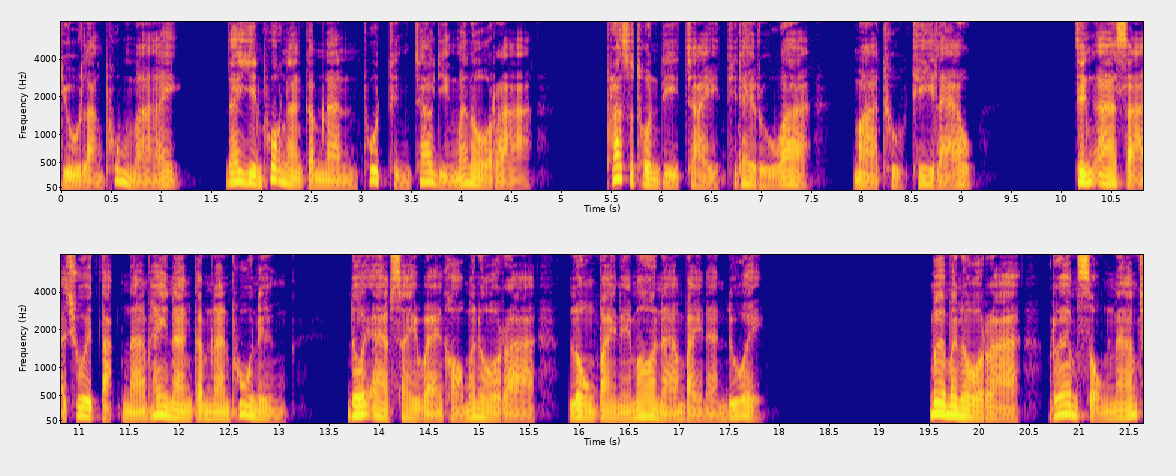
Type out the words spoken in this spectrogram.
อยู่หลังพุ่มไม้ ได้ยินพวกนางกำนันพูดถึงเจ้าหญิงมโนรา พระสุทนดีใจที่ได้รู้ว่า มาถูกที่แล้ว จึงอาสาช่วยตักน้ำให้นางกำนันผู้หนึ่ง โดยแอบใส่แหวนของมโนราลงไปในหม้อน้ำใบนั้นด้วย เมื่อมโนราเริ่มสงน้ำช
